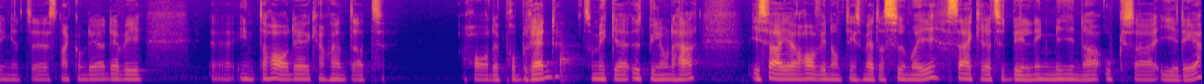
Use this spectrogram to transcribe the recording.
inget eh, snack om det. Det vi eh, inte har det är kanske inte att har det på bredd, så mycket utbildning om det här. I Sverige har vi någonting som heter SUMOI, säkerhetsutbildning, MINA, OXA, IED.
